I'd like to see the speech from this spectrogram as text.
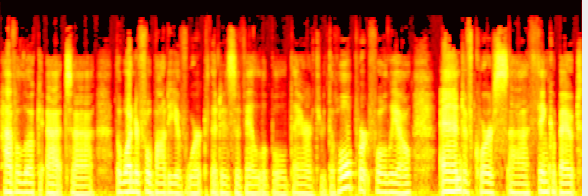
have a look at uh, the wonderful body of work that is available there through the whole portfolio. And of course, uh, think about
